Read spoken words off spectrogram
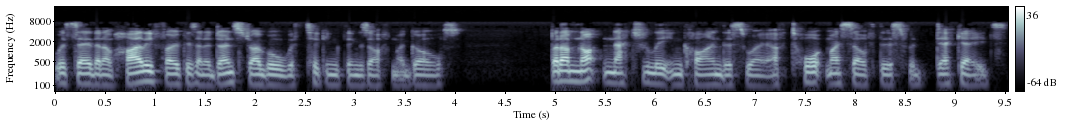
would say that I'm highly focused and I don't struggle with ticking things off my goals. But I'm not naturally inclined this way. I've taught myself this for decades.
